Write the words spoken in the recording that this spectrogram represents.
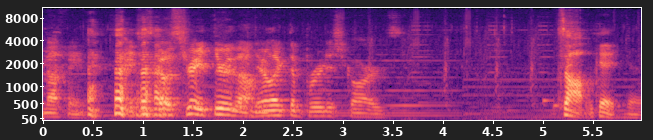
Nothing. It just goes straight through them. They're like the British guards. Stop. Okay. Yeah, okay.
